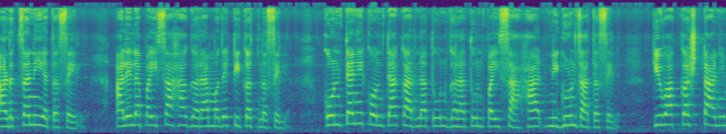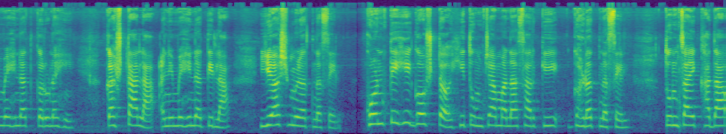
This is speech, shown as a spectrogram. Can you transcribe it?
अडचणी येत असेल आलेला पैसा हा घरामध्ये टिकत नसेल कोणत्यानी कोणत्या कारणातून घरातून पैसा हा निघून जात असेल किंवा कष्ट आणि मेहनत करूनही कष्टाला आणि मेहनतीला यश मिळत नसेल कोणतीही गोष्ट ही तुमच्या मनासारखी घडत नसेल तुमचा एखादा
